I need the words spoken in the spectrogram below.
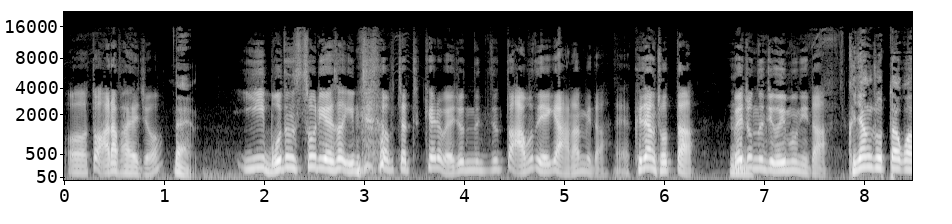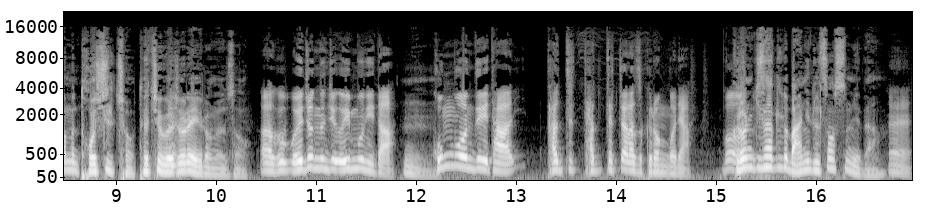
어 또 알아봐야죠. 네. 이 모든 스토리에서 임대사업자 특혜를 왜 줬는지는 또 아무도 얘기 안 합니다. 예, 그냥 줬다. 왜 음. 줬는지 의문이다. 그냥 줬다고 하면 더 싫죠. 대체 왜 저래 이러면서. 아, 그 왜 줬는지 의문이다. 음. 공무원들이 다 다주택, 다주택자라서 그런 거냐. 뭐 그런 기사들도 많이들 썼습니다. 예.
